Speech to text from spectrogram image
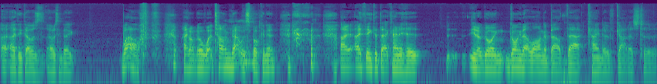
I, I think that was I was thinking like, wow, I don't know what tongue that was spoken in. I I think that that kind of hit, you know, going going that long about that kind of got us to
